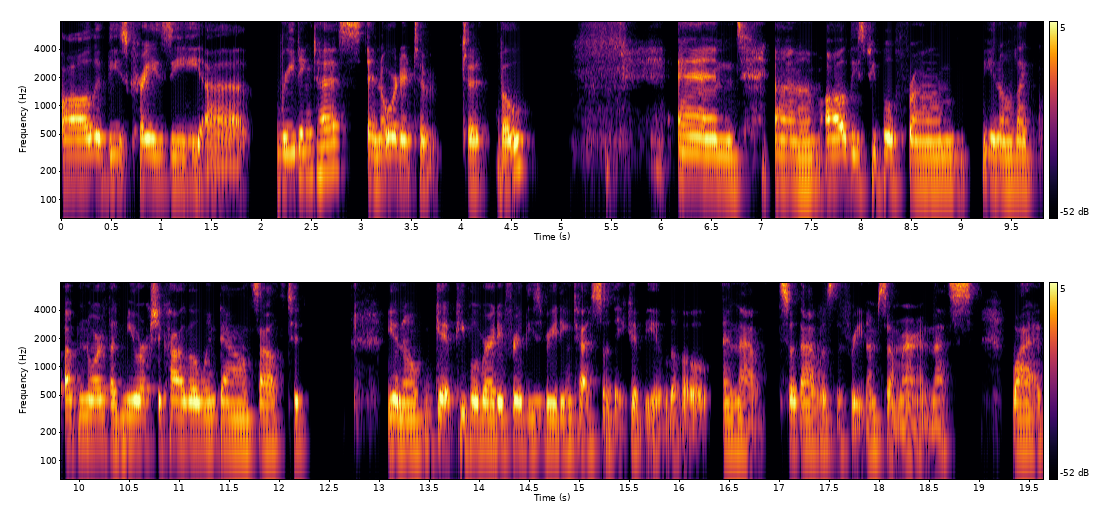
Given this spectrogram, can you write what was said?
all of these crazy uh, reading tests in order to to vote. And um, all these people from you know like up north like new york chicago went down south to you know, get people ready for these reading tests so they could be able to vote. And that, so that was the Freedom Summer. And that's why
